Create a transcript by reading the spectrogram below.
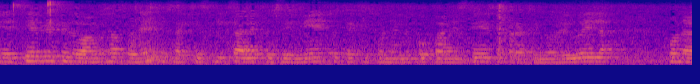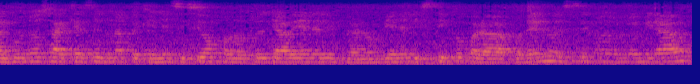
Eh, siempre que lo vamos a poner, pues hay que explicarle el procedimiento, que hay que ponerle un poco anestesia para que no le duela. Con algunos hay que hacer una pequeña incisión, con otros ya viene el implanón, viene listico para ponerlo. Este no lo he mirado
